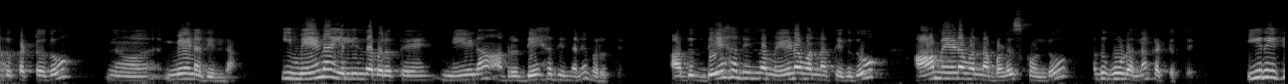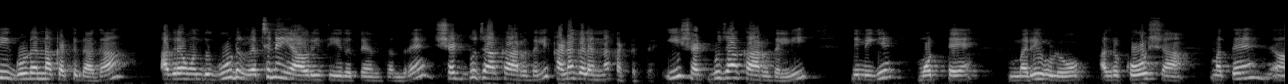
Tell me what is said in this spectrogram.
ಅದು ಕಟ್ಟೋದು ಮೇಣದಿಂದ. ಈ ಮೇಣ ಎಲ್ಲಿಂದ ಬರುತ್ತೆ? ಮೇಣ ಅದ್ರ ದೇಹದಿಂದನೇ ಬರುತ್ತೆ. ಅದು ದೇಹದಿಂದ ಮೇಣವನ್ನ ತೆಗೆದು, ಆ ಮೇಣವನ್ನ ಬಳಸ್ಕೊಂಡು ಅದು ಗೂಡನ್ನ ಕಟ್ಟುತ್ತೆ. ಈ ರೀತಿ ಗೂಡನ್ನ ಕಟ್ಟಿದಾಗ ಅದರ ಒಂದು ಗೂಡು ರಚನೆ ಯಾವ ರೀತಿ ಇರುತ್ತೆ ಅಂತಂದ್ರೆ ಷಟ್ಭುಜಾಕಾರದಲ್ಲಿ ಕಣಗಳನ್ನ ಕಟ್ಟುತ್ತೆ. ಈ ಷಟ್ಭುಜಾಕಾರದಲ್ಲಿ ನಿಮಗೆ ಮೊಟ್ಟೆ, ಮರಿಹುಳು, ಅದರ ಕೋಶ ಮತ್ತೆ, ಆ,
